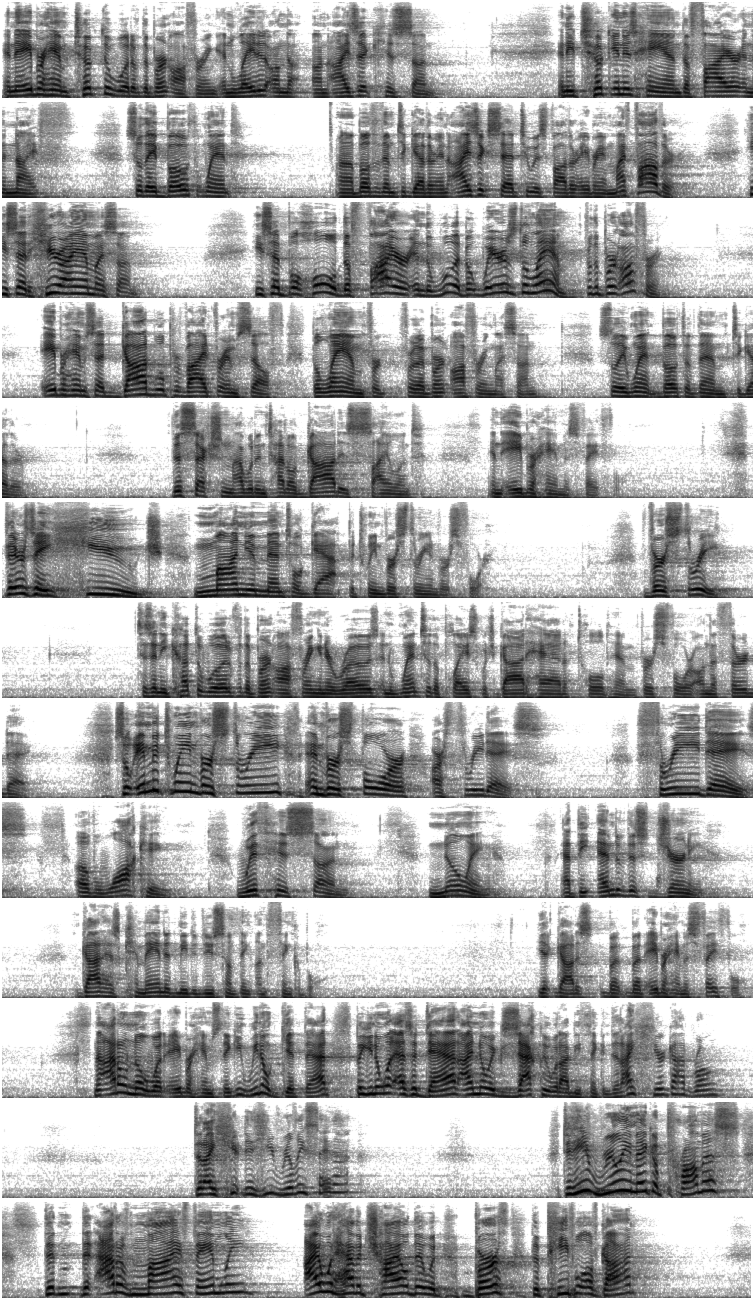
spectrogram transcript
And Abraham took the wood of the burnt offering and laid it on, the, on Isaac his son. And he took in his hand the fire and the knife. So they both went, uh, both of them together. And Isaac said to his father Abraham, My father. He said, Here I am, my son. He said, Behold, the fire and the wood, but where's the lamb for the burnt offering? Abraham said, God will provide for himself the lamb for, for the burnt offering, my son. So they went, both of them together. This section I would entitle God is silent and Abraham is faithful. There's a huge, monumental gap between verse 3 and verse 4. Verse 3 says, And he cut the wood for the burnt offering and arose and went to the place which God had told him. Verse 4 on the third day. So, in between verse 3 and verse 4 are three days. Three days of walking with his son, knowing at the end of this journey, God has commanded me to do something unthinkable. Yet God is, but, but Abraham is faithful. Now, I don't know what Abraham's thinking. We don't get that. But you know what? As a dad, I know exactly what I'd be thinking. Did I hear God wrong? Did I hear, did he really say that? Did he really make a promise that, that out of my family, I would have a child that would birth the people of God?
